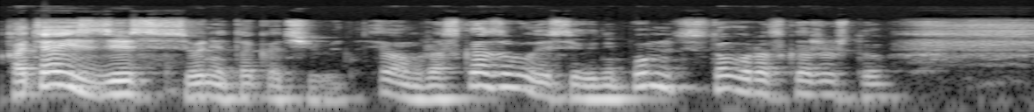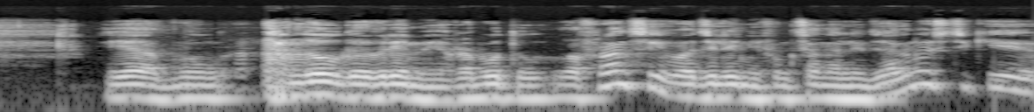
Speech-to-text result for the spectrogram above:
Хотя и здесь все не так очевидно. Я вам рассказывал, если вы не помните, снова расскажу, что я был долгое время работал во Франции в отделении функциональной диагностики,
